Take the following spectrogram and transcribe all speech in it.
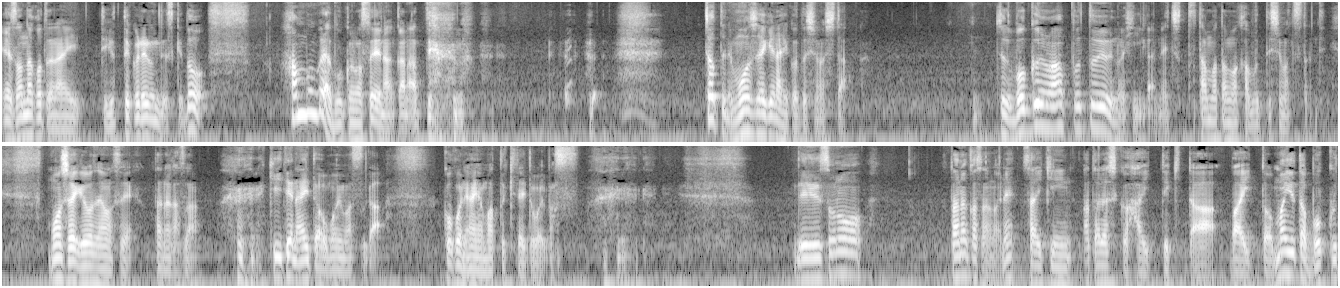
いやそんなことないって言ってくれるんですけど半分ぐらい僕のせいなんかなっていう。ちょっとね申し訳ないことしました。ちょっと僕のアップトゥーの日がねちょっとたまたまかぶってしまってたんで。申し訳ございません田中さん。聞いてないとは思いますがここに謝っときたいと思います。でその田中さんがね最近新しく入ってきたバイトまあ言うたら僕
